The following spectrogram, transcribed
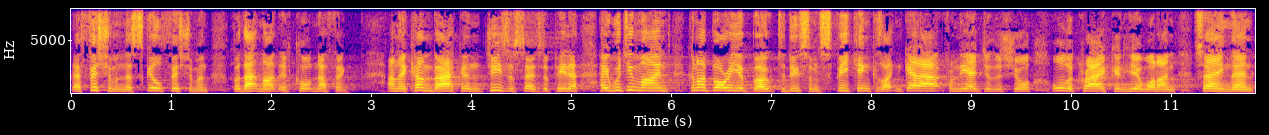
They're fishermen, they're skilled fishermen, but that night they've caught nothing. And they come back, and Jesus says to Peter, Hey, would you mind? Can I borrow your boat to do some speaking? Because I can get out from the edge of the shore. All the crowd can hear what I'm saying then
